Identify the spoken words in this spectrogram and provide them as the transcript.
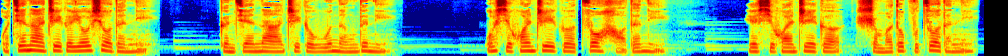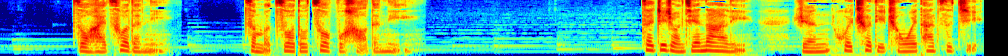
我接纳这个优秀的你。”更接纳这个无能的你，我喜欢这个做好的你，也喜欢这个什么都不做的你，做还错的你，怎么做都做不好的你。在这种接纳里，人会彻底成为他自己，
